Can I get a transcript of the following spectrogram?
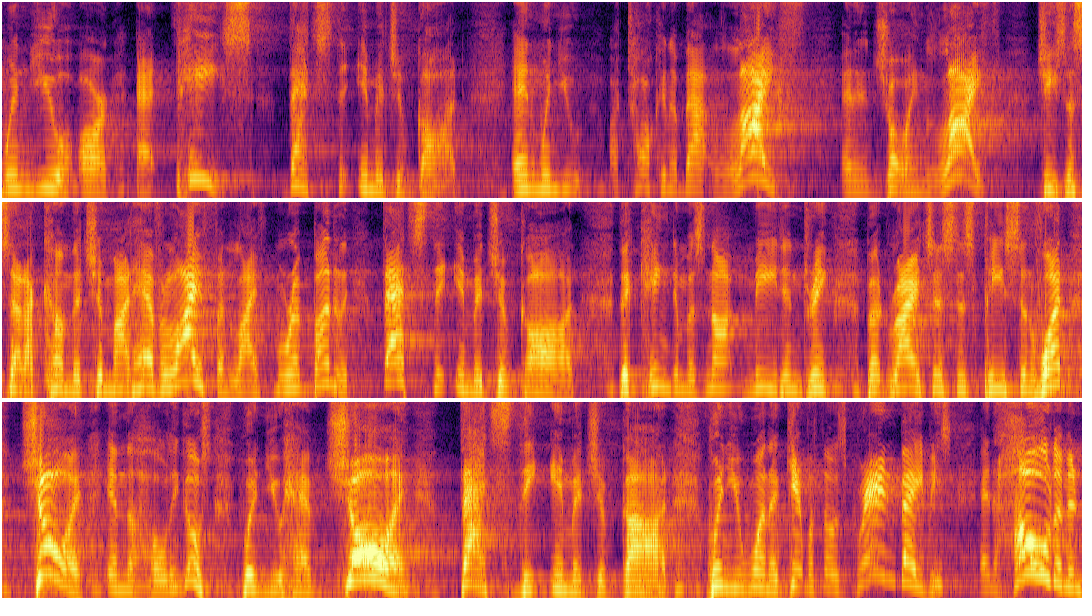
when you are at peace, that's the image of God. And when you are talking about life and enjoying life, Jesus said, I come that you might have life and life more abundantly. That's the image of God. The kingdom is not meat and drink, but righteousness, peace, and what? Joy in the Holy Ghost. When you have joy, that's the image of God. When you want to get with those grandbabies and hold them and,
